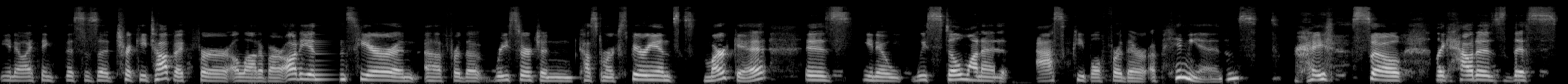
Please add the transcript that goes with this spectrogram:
you know, I think this is a tricky topic for a lot of our audience here and uh, for the research and customer experience market is, you know, we still want to ask people for their opinions, right? So, like, how does this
